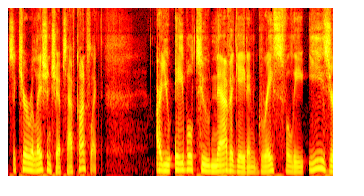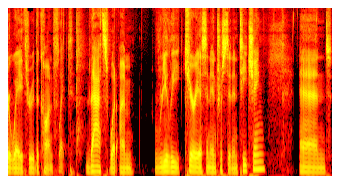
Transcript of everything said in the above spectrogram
Secure relationships have conflict. Are you able to navigate and gracefully ease your way through the conflict? That's what I'm really curious and interested in teaching and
